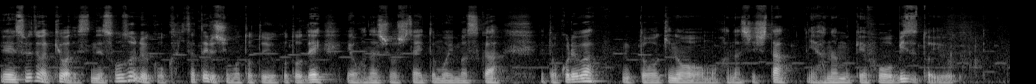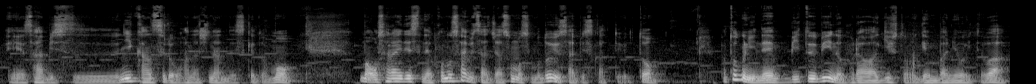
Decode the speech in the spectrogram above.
えそれでは今日はですね想像力をかきたてる仕事ということで、えお話をしたいと思いますが、えっと、これは、えっと、昨日もお話しした「花向け 4biz」という、えサービスに関するお話なんですけどもまあ、おさらいですねこのサービスはじゃあそもそもどういうサービスかっていうと、特にね B2B のフラワーギフトの現場においては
